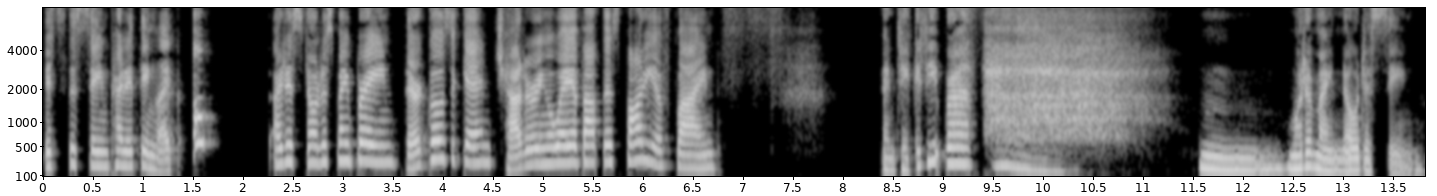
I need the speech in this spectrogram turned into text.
it's the same kind of thing like, oh, I just noticed my brain. There it goes again, chattering away about this body of mine. And take a deep breath. hmm, what am I noticing?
